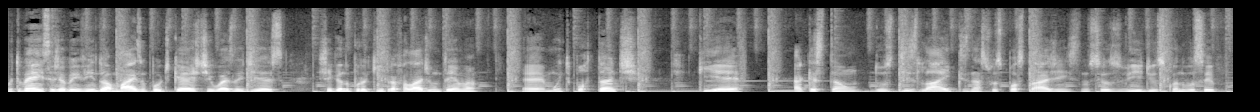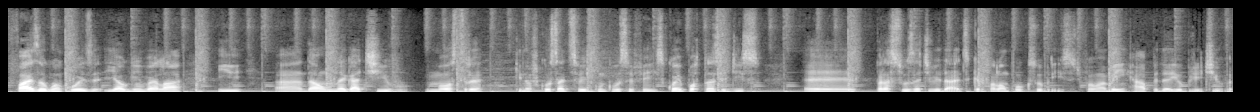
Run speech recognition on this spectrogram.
Muito bem, seja bem-vindo a mais um podcast. Wesley Dias chegando por aqui para falar de um tema é, muito importante que é a questão dos dislikes nas suas postagens, nos seus vídeos, quando você faz alguma coisa e alguém vai lá e ah, dá um negativo e mostra que não ficou satisfeito com o que você fez. Qual a importância disso é, para as suas atividades? Quero falar um pouco sobre isso de forma bem rápida e objetiva.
